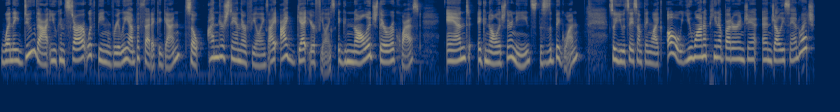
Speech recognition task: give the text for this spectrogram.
When they do that, you can start with being really empathetic again. So understand their feelings. I, I get your feelings. Acknowledge their request and acknowledge their needs. This is a big one. So you would say something like, Oh, you want a peanut butter and, jam- and jelly sandwich?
